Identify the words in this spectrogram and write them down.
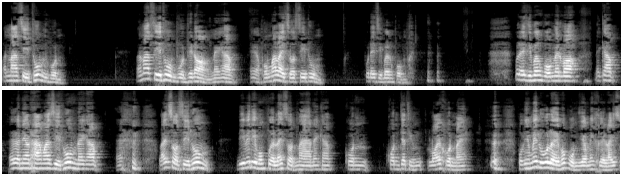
มันมาสี่ทุ่มพุ่น มันมาสี่ทุ่มพุ่นพี่น้องนะครับ เออผมอะไรสวดสี่ทุ่มผู้ใดสีเบิงผม ผู้ใดสีเบิงผมเป็นบอนะครับ เออ แนวทางมาสี่ทุ่มนะครับไลฟ์สดสี่ทุ่ม ดีไม่ดีผมเปิดไลฟ์สดมานะครับ คนคนจะถึงร้อยคนไหมผมยังไม่รู้เลย เพราะผมยังไม่เคยไลฟ์ส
